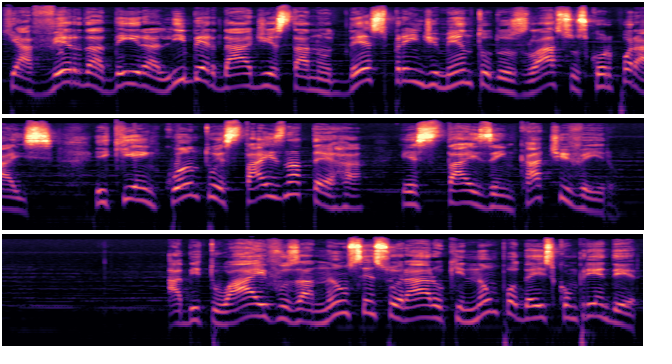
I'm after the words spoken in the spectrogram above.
que a verdadeira liberdade está no desprendimento dos laços corporais e que enquanto estais na terra, estais em cativeiro. Habituai-vos a não censurar o que não podeis compreender,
